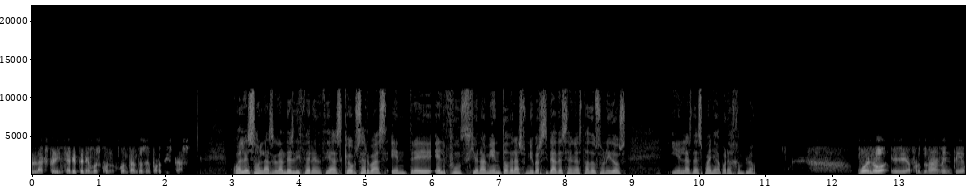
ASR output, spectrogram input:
la, experiencia que tenemos con, con tantos deportistas. ¿Cuáles son las grandes diferencias que observas entre el funcionamiento de las universidades en Estados Unidos y en las de España, por ejemplo? Bueno, eh, afortunadamente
